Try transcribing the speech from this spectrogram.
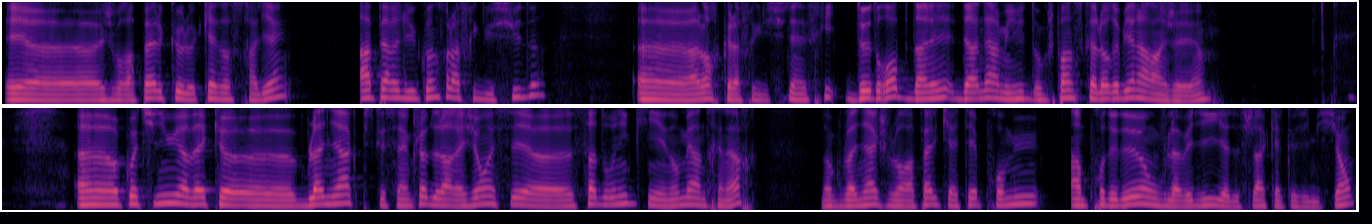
Et je vous rappelle que le 15 australien a perdu contre l'Afrique du Sud, euh, alors que l'Afrique du Sud a inscrit deux drops dans les dernières minutes. Donc je pense que ça l'aurait bien arrangé. hein. Euh, on continue avec euh, Blagnac, puisque c'est un club de la région, et c'est Sadourny qui est nommé entraîneur. Donc Blagnac, je vous le rappelle, qui a été promu en Pro D2, on vous l'avait dit il y a de cela quelques émissions.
